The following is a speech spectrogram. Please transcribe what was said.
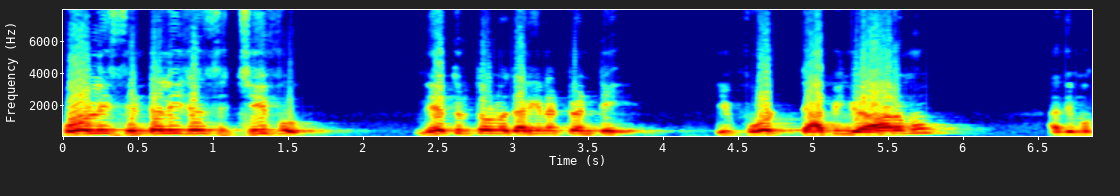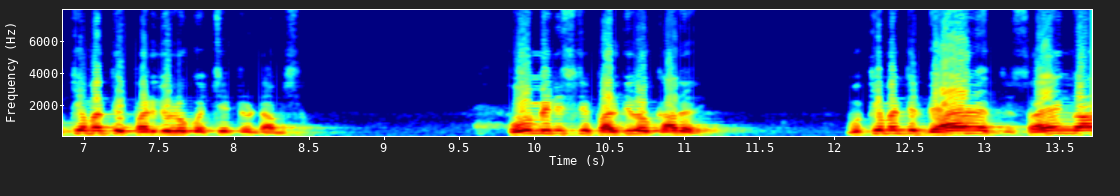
పోలీస్ ఇంటెలిజెన్స్ చీఫ్ నేతృత్వంలో జరిగినటువంటి ఈ ఫోర్ ట్యాపింగ్ వ్యవహారము అది ముఖ్యమంత్రి పరిధిలోకి వచ్చేటువంటి అంశం. హోమ్ మినిస్ట్రీ పరిధిలో కాదు అది ముఖ్యమంత్రి దయా స్వయంగా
